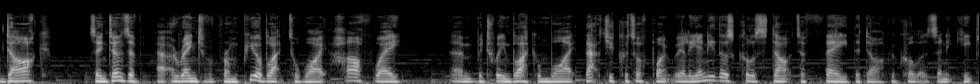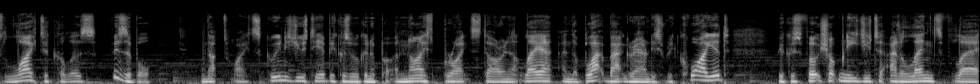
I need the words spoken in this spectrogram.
dark. So in terms of uh, a range from pure black to white, halfway um, between black and white, that's your cutoff point really. Any of those colours start to fade the darker colours and it keeps lighter colours visible. And that's why screen is used here because we're going to put a nice bright star in that layer and the black background is required because Photoshop needs you to add a lens flare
